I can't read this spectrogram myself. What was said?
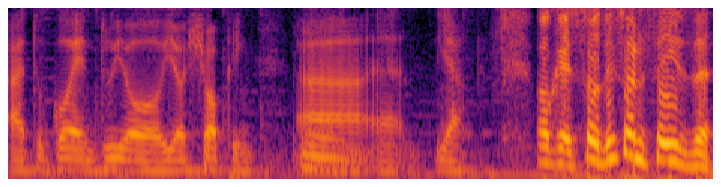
uh, to go and do your, your shopping. Uh, yeah. Okay so this one says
